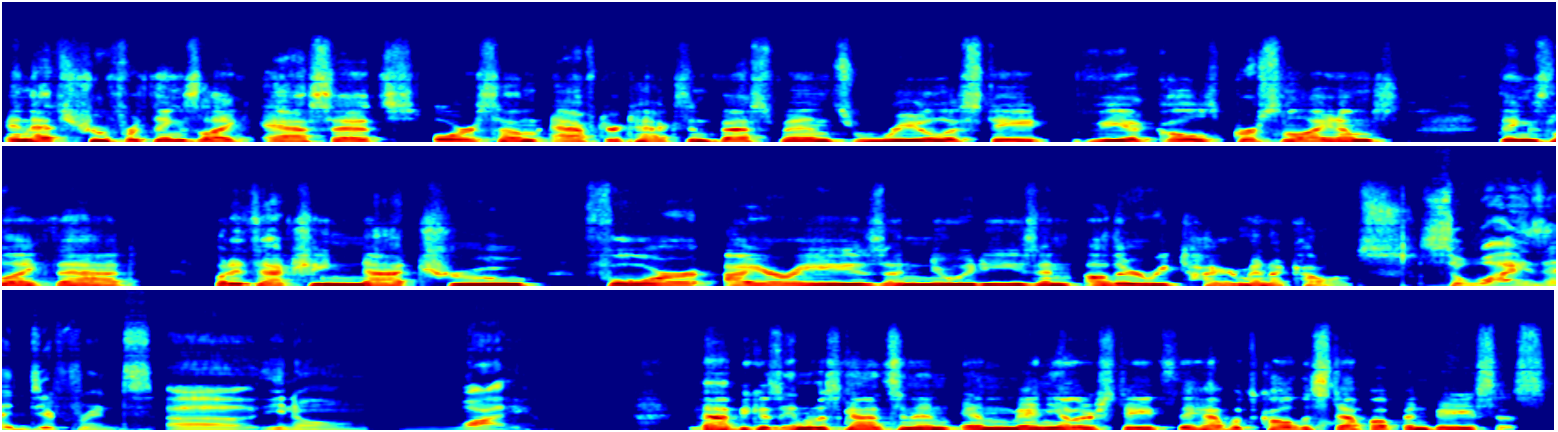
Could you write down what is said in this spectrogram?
and that's true for things like assets or some after-tax investments, real estate, vehicles, personal items, things like that. But it's actually not true for IRAs, annuities, and other retirement accounts. So why is that different? Uh, you know, why? Yeah, because in Wisconsin and, and many other states, they have what's called the step up in basis.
